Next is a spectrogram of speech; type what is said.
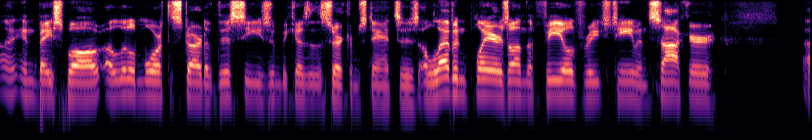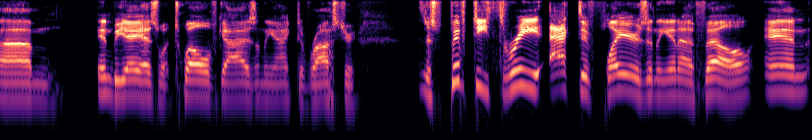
uh, in baseball, a little more at the start of this season because of the circumstances. 11 players on the field for each team in soccer. Um, NBA has what 12 guys on the active roster. There's 53 active players in the NFL and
